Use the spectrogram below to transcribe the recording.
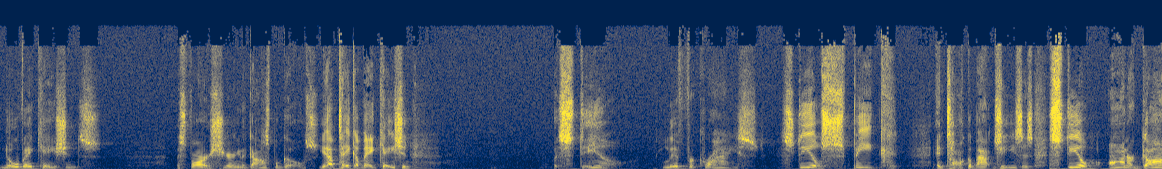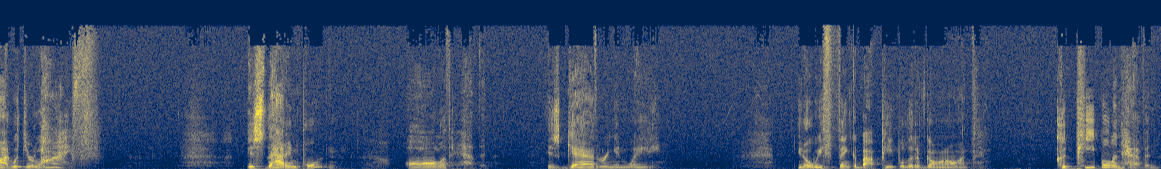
No vacations. As far as sharing the gospel goes, yeah, take a vacation, but still live for Christ. Still speak and talk about Jesus. Still honor God with your life. Is that important? All of heaven is gathering and waiting. You know, we think about people that have gone on. Could people in heaven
